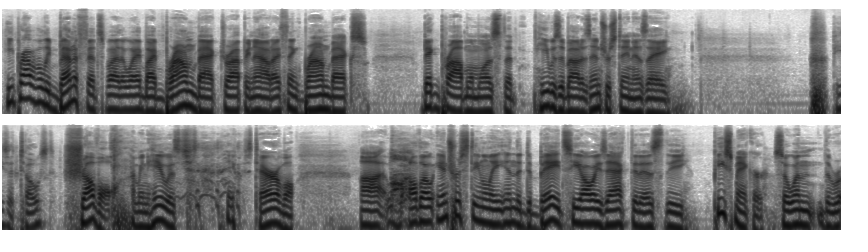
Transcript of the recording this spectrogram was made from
He probably benefits, by the way, by Brownback dropping out. I think Brownback's big problem was that he was about as interesting as a Piece of toast. shovel. I mean, he was just, he was terrible. Uh, although interestingly, in the debates, he always acted as the peacemaker. So when the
